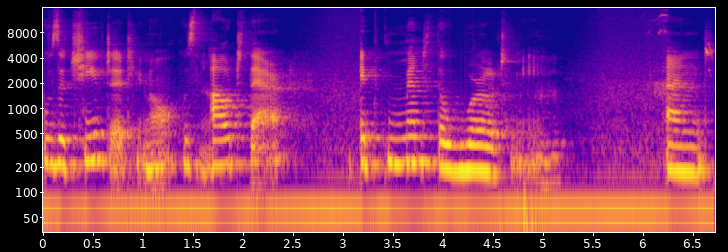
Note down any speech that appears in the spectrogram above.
who's achieved it, you know, who's Yeah. out there. It meant the world to me. Mhm. And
